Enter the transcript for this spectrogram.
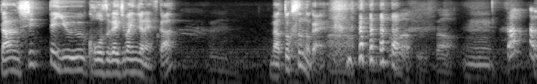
男子っていう構図が一番いいんじゃないですか？うん納得すんのかい？うん。だったら、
